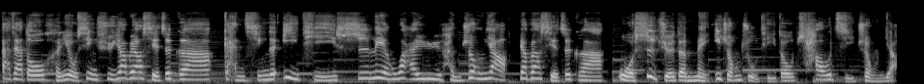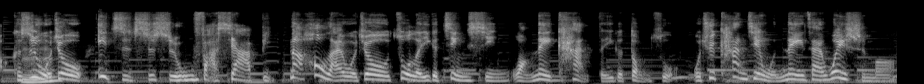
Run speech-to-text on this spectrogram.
大家都很有兴趣，要不要写这个啊？感情的议题，失恋、外遇很重要，要不要写这个啊？”我是觉得每一种主题都超级重要，可是我就一直迟迟无法下笔。那后来我就做了一个静心往内看的一个动作，我去看看见我内在为什么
